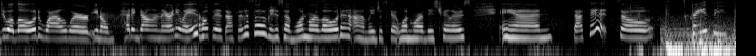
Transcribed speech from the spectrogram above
do a load while we're, you know, heading down in there anyway. Our hope is after this load, we just have one more load. Um, we just get one more of these trailers and that's it. So it's crazy.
